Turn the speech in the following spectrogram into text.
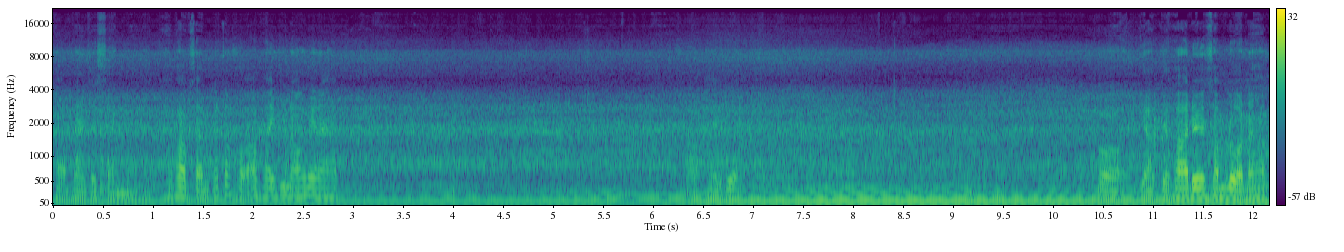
ภาพน่าจะสั่นนะครับถ้าภาพสั่นก็ต้องขออภัยพี่น้องด้วยนะครับ ขออภัยด้วย ก็อยากจะพาเดินสำรวจนะครับ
